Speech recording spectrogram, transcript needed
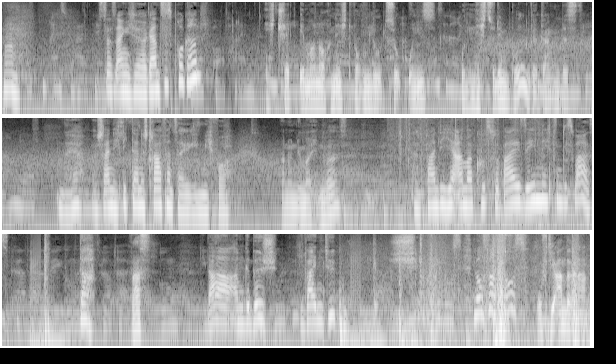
Hm. Ist das eigentlich euer ganzes Programm? Ich check immer noch nicht, warum du zu uns und nicht zu den Bullen gegangen bist. Naja, wahrscheinlich liegt eine Strafanzeige gegen mich vor. Anonymer Hinweis? Dann fahren die hier einmal kurz vorbei, sehen nichts und das war's. Da! Was? Da, am Gebüsch. Die beiden Typen. Shit. Los, los, los, los! Ruf die anderen an.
